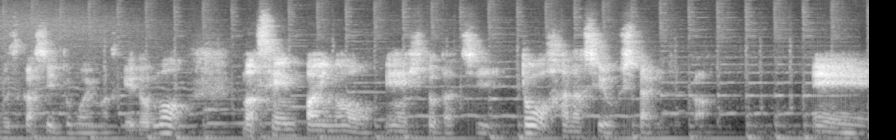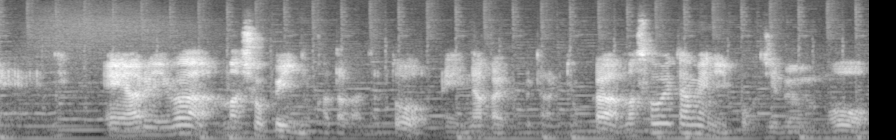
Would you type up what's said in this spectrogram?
難しいと思いますけれども、まあ、先輩の人たちと話をしたりとか、えー、えあるいは、まあ、職員の方々とえ仲良くなるとか、まあ、そういうためにこう自分を、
